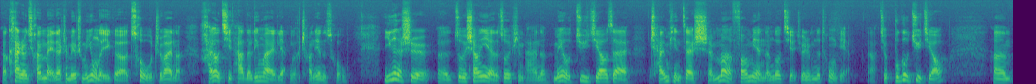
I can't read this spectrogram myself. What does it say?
呃，看上去很美但是没有什么用的一个错误之外呢，还有其他的另外两个常见的错误，一个呢是呃作为商业的作为品牌呢，没有聚焦在产品在什么方面能够解决人们的痛点。啊，就不够聚焦。嗯，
